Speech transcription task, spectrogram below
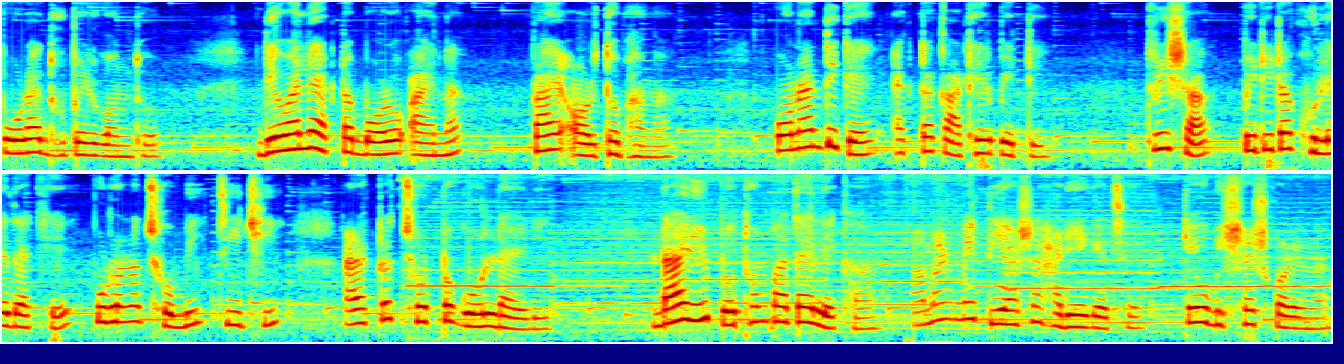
পোড়া ধূপের গন্ধ। দেওয়ালে একটা বড় আয়না, প্রায় অর্ধ ভাঙা কোনার দিকে একটা কাঠের পেটি। তৃষা পেটিটা খুলে দেখে পুরনো ছবি, চিঠি আর একটা ছোট্ট গোল ডায়েরি। ডায়েরির প্রথম পাতায় লেখা, আমার মেয়ে তিয়াশা হারিয়ে গেছে, কেউ বিশ্বাস করে না।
